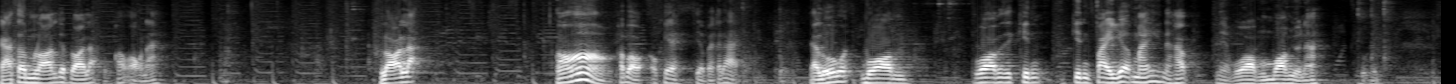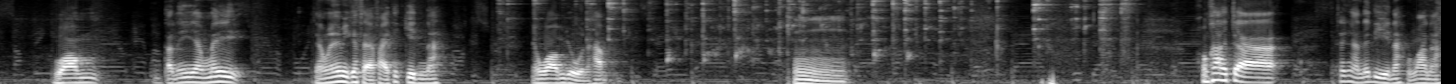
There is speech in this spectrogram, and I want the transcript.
การต้มร้อนเรียบร้อยแล้วผมเข้าออกนะ ร้อนละอ๋อเขาบอกโอเคเสียบไปก็ได้ อยากรู้วอร์มวอร์มจะกินกินไฟเยอะไหมนะครับเนี่ยวอร์มผมวอร์มอยู่นะวอร์มตอนนี้ยังไม่ยังไม่มีกระแสไฟที่กินนะยังวอร์มอยู่นะครับ อืมค่อนข้างจะใช้งานได้ดีนะผมว่านะ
